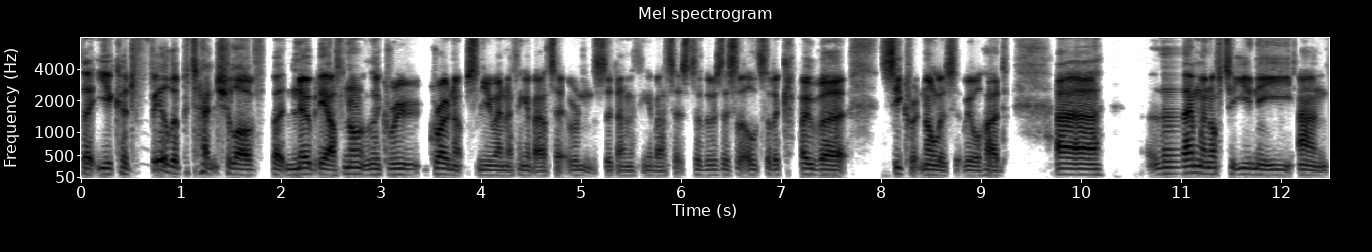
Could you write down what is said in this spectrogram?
that you could feel the potential of, but nobody else, none of the grown-ups knew anything about it or understood anything about it. So there was this little sort of covert secret knowledge that we all had. Uh, then went off to uni and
